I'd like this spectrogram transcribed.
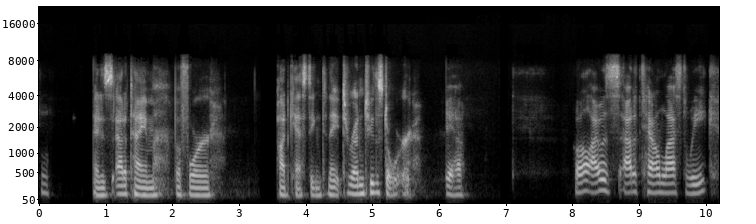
hmm. I was out of time before podcasting tonight to run to the store. Yeah. Well, I was out of town last week.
